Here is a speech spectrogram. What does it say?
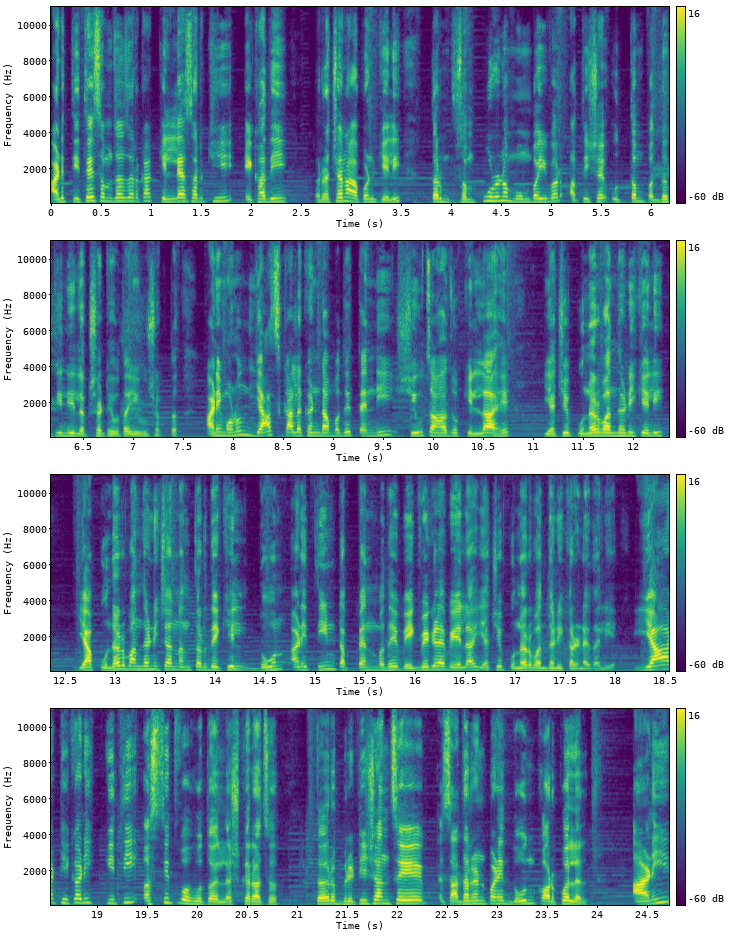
आणि तिथे समजा जर का किल्ल्यासारखी एखादी रचना आपण केली तर संपूर्ण मुंबईवर अतिशय उत्तम पद्धतीने लक्ष ठेवता येऊ शकतं. आणि म्हणून याच कालखंडामध्ये त्यांनी शिवचा हा जो किल्ला आहे याची पुनर्बांधणी केली. या पुनर्बांधणीच्या नंतर देखील दोन आणि तीन टप्प्यांमध्ये वेगवेगळ्या वेळेला याची पुनर्बांधणी करण्यात आली आहे. या ठिकाणी किती अस्तित्व होतं लष्कराचं? तर ब्रिटिशांचे साधारणपणे दोन कॉर्पोरल आणि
